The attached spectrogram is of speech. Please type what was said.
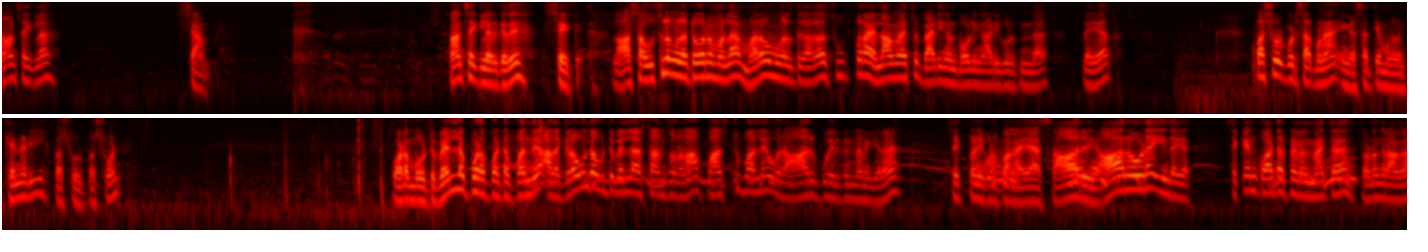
நான் சைக்கிளில் ஷாம். நான் சைக்கிளில் இருக்குது ஷேக். லாஸ்ட்டாக உசுலங்குளம் டோர்னமெண்ட்டில் மரவமங்கலத்துக்காக சூப்பராக எல்லா மேட்சும் பேட்டிங் அண்ட் பவுலிங் ஆடி கொடுத்துருந்த பிளேயர் ஃபர்ஸ்ட் ஓவர் போட்டு ஸ்டார்ட் பண்ணேன் எங்கள் Sathyamangalam Kennedy. First over first one உடம்பு விட்டு வெளில போடப்பட்ட பந்து. அதை கிரவுண்டை விட்டு வெளில அடிச்சிட்டான்னு சொல்லலாம். ஃபஸ்ட்டு பால்லே ஒரு ஆறு போயிருக்குன்னு நினைக்கிறேன். செக் பண்ணி கொடுப்பாங்க. எஸ் ஆறு. ஆறோட இந்த செகண்ட் குவார்ட்டர் ஃபைனல் மேட்சை தொடங்குறாங்க.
